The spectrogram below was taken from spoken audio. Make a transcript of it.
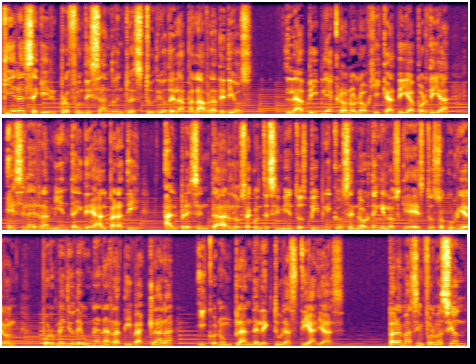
¿Quieres seguir profundizando en tu estudio de la palabra de Dios? La Biblia cronológica día por día es la herramienta ideal para ti al presentar los acontecimientos bíblicos en orden en los que estos ocurrieron por medio de una narrativa clara y con un plan de lecturas diarias. Para más información,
